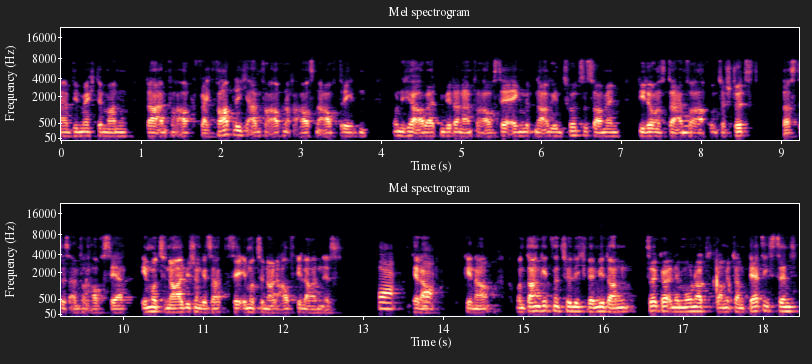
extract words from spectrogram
Äh, wie möchte man da einfach auch vielleicht farblich einfach auch nach außen auftreten? Und hier arbeiten wir dann einfach auch sehr eng mit einer Agentur zusammen, die uns da einfach auch unterstützt, dass das einfach auch sehr emotional, wie schon gesagt, sehr emotional aufgeladen ist. Ja. Genau. Ja. Genau. Und dann geht es natürlich, wenn wir dann circa in einem Monat damit dann fertig sind,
